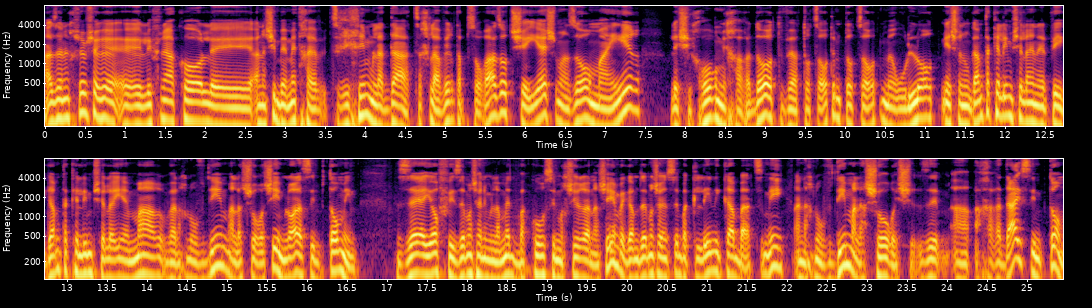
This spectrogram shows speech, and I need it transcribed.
אז אני חושב שלפני הכל אה, אנשים באמת חייב, צריכים לדעת צריך להעביר את הבשורה הזאת שיש מזור מהיר לשחרור מחרדות והתוצאות הן תוצאות מעולות יש לנו גם את הכלים של ה-NLP גם את הכלים של ה-EMR ואנחנו עובדים על השורשים לא על הסימפטומים. זה היופי, זה מה שאני מלמד בקורס עם מכשיר אנשים וגם זה מה שאני עושה בקליניקה בעצמי. אנחנו עובדים על השורש, זה, החרדה היא סימפטום,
